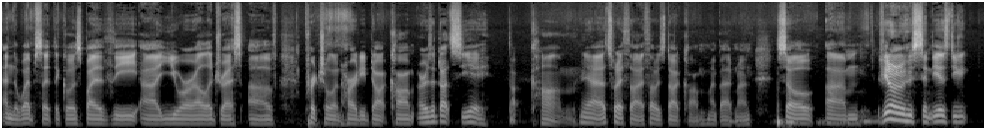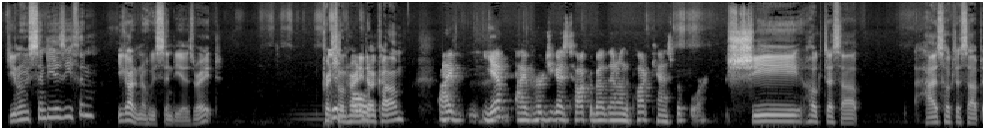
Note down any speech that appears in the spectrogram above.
and the website that goes by the uh, URL address of pritchellandhardy.com. Or is it .ca? Dot com. Yeah, that's what I thought. I thought it was dot .com. My bad, man. So, um, if you don't know who Cindy is, do you do you know who Cindy is, Ethan? You got to know who Cindy is, right? crystalhandhardy.com. I've yep, I've heard you guys talk about that on the podcast before. She hooked us up, has hooked us up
